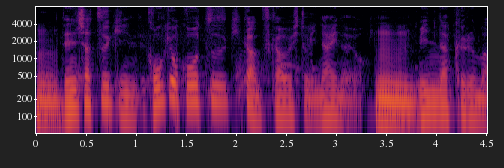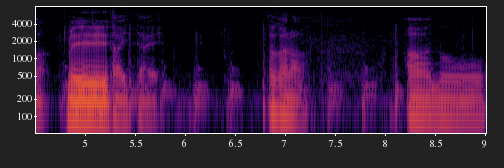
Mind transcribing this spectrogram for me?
うん、電車通勤公共交通機関使う人いないのよ。うん、みんな車。えー、大体。だからあの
